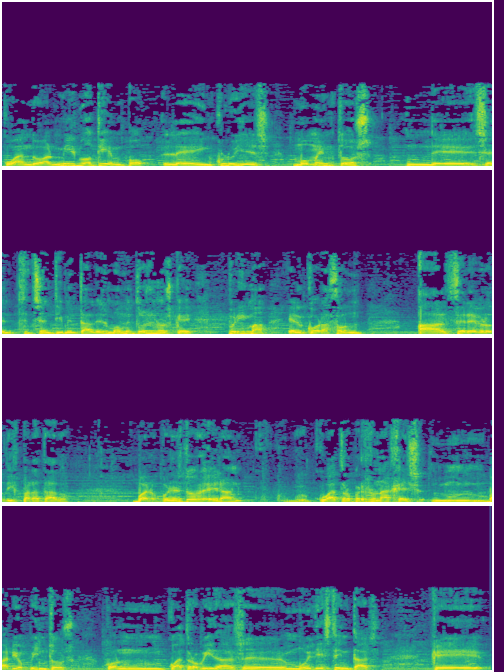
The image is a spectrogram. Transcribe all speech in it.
cuando al mismo tiempo le incluyes momentos de sen- sentimentales, momentos en los que prima el corazón al cerebro disparatado. Bueno, pues estos eran cuatro personajes mm, variopintos con cuatro vidas eh, muy distintas que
